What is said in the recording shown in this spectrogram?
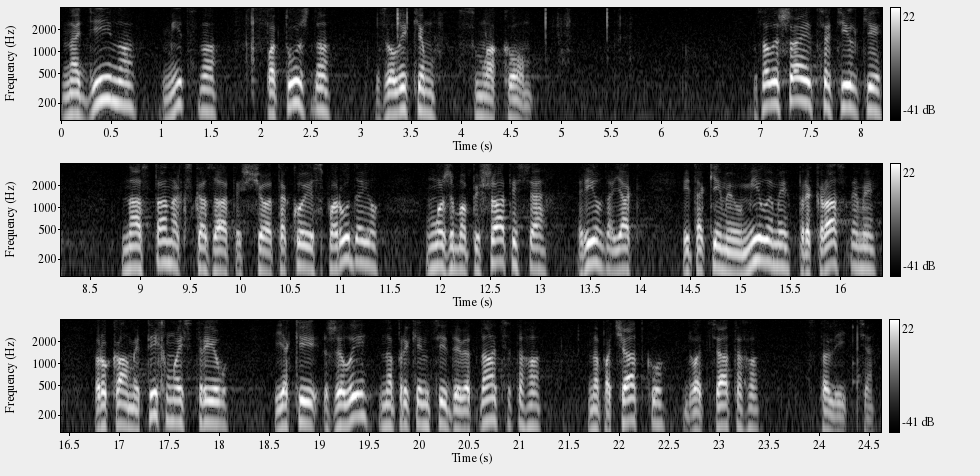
надійно, міцно, потужно, з великим смаком. Залишається тільки наостанок сказати, що такою спорудою можемо пишатися рівно як і такими вмілими, прекрасними руками тих майстрів, які жили наприкінці 19-го, на початку 20-го століття.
